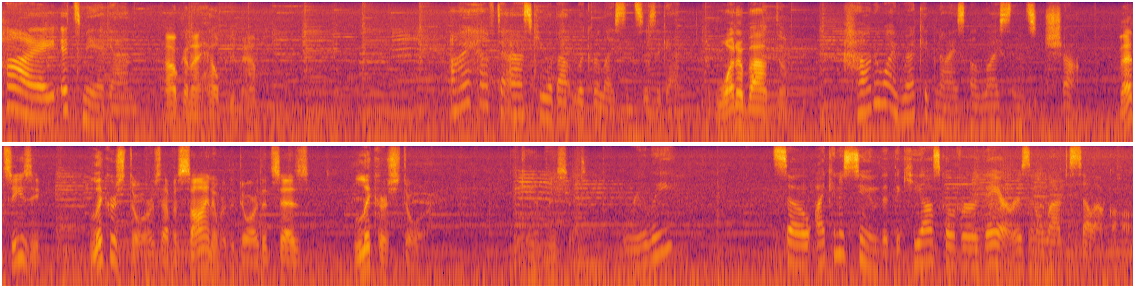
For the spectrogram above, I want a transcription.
Hi, it's me again. How can I help you, ma'am? I have to ask you about liquor licenses again. What about them? How do I recognize a licensed shop? That's easy. Liquor stores have a sign over the door that says liquor store. You can't miss it. Really? So I can assume that the kiosk over there isn't allowed to sell alcohol.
